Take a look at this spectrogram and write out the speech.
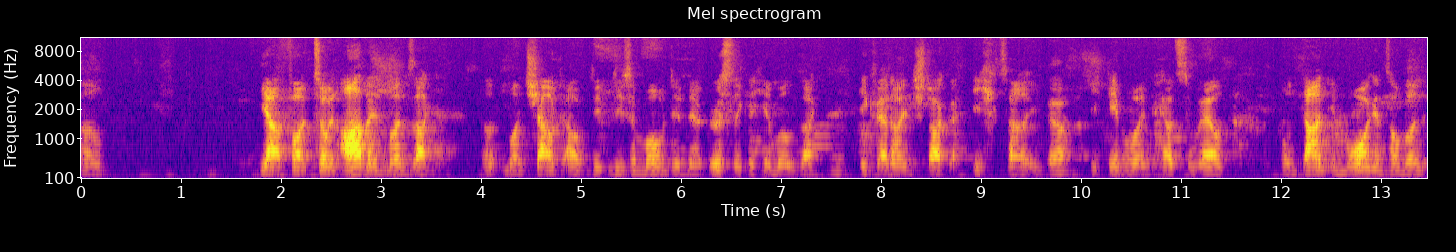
ähm, ja, von, so im Abend, man sagt, äh, man schaut auf die, diesen Mond in der östlichen Himmel und sagt, ich werde ein starker Ich sein. ja, Ich gebe mein Herz zum Welt. Und dann im Morgen soll man äh,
